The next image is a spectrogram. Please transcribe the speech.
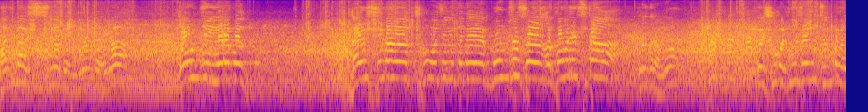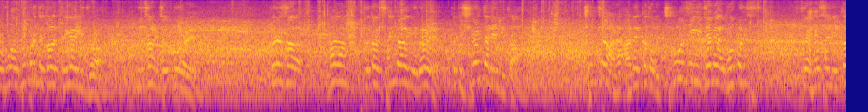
마지막 시간에 이런 거가 동지 여러분 날씨가 추워지기 전에 뭉쳐서 엎어버립시다 그러더라고 그 휴가 윤석열 정부를 엎어버린다 그, 그 이야기죠 윤석열 정부를 그래서 나는 그때 생각이를 그때 10월 달이니까. 춥지 안, 안 했거든. 추워지기 전에 엎어버리자 했으니까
